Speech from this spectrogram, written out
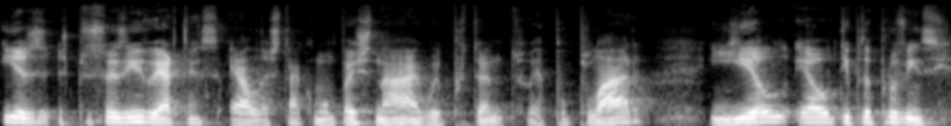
e as, as posições invertem-se. Ela está como um peixe na água e, portanto, é popular, e ele é o tipo da província.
